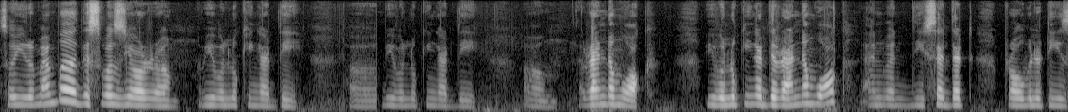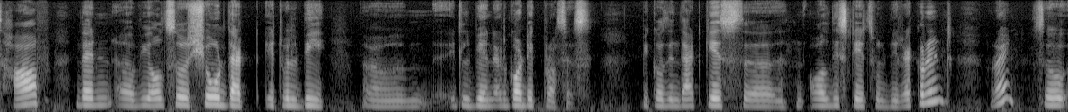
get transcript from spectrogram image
So, you remember this was your uh, we were looking at the uh, we were looking at the um, random walk we were looking at the random walk and when we said that probability is half then uh, we also showed that it will be um, it will be an ergodic process because in that case uh, all the states will be recurrent right. So,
